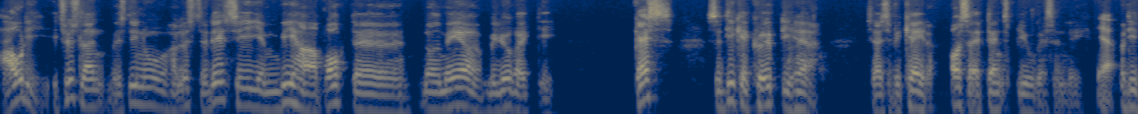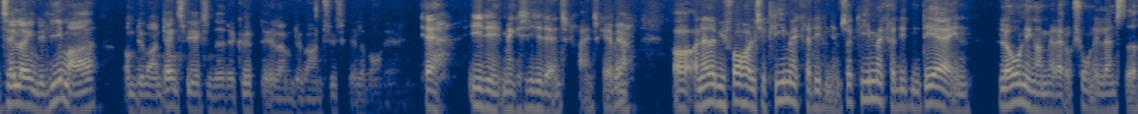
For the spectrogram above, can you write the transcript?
Audi i Tyskland, hvis de nu har lyst til det, sige, jamen vi har brugt øh, noget mere miljørigtig gas, så de kan købe de her certifikater, også af et dansk biogasanlæg. Ja. Og de tæller egentlig lige meget, om det var en dansk virksomhed, der købte det, eller om det var en tysk, eller hvor det er. Ja, i det, man kan sige det danske regnskab. Ja. Ja. Og, og netop i forhold til klimakreditten, jamen, så klimakreditten, det er en lovning om en reduktion et eller andet sted,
